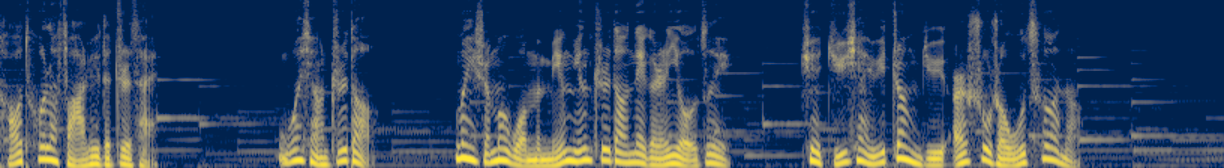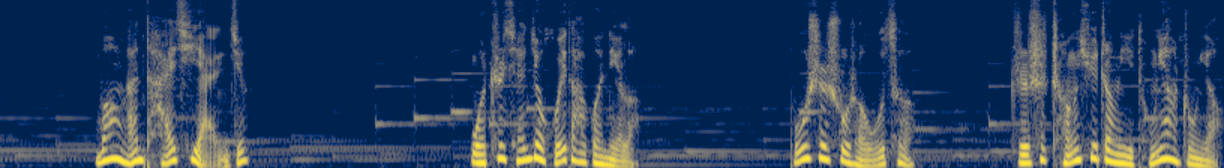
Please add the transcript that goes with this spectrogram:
逃脱了法律的制裁，我想知道，为什么我们明明知道那个人有罪，却局限于证据而束手无策呢？汪兰抬起眼睛，我之前就回答过你了，不是束手无策，只是程序正义同样重要。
